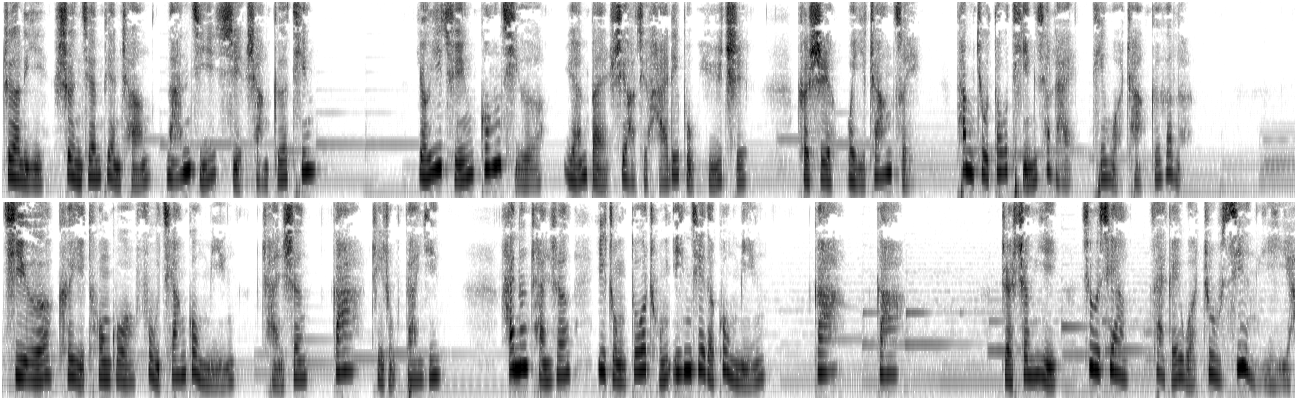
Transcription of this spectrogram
这里瞬间变成南极雪上歌厅。有一群公企鹅原本是要去海里捕鱼吃，可是我一张嘴，他们就都停下来听我唱歌了。企鹅可以通过腹腔共鸣产生“嘎”这种单音，还能产生一种多重音阶的共鸣，“嘎嘎”，这声音就像在给我助兴一样。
